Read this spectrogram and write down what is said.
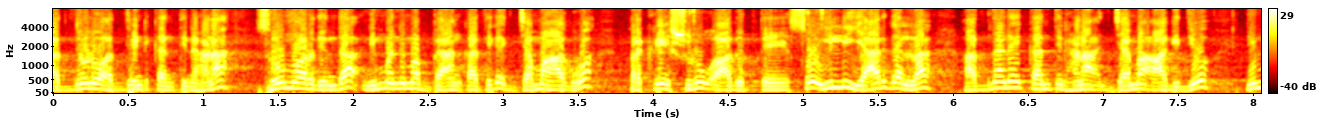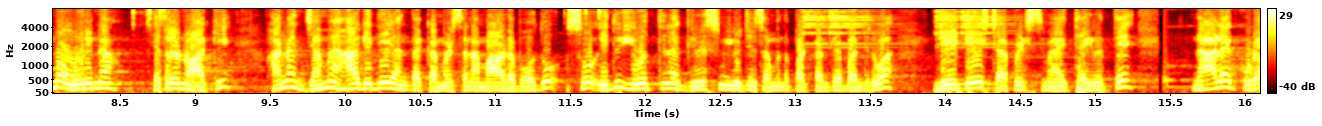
ಹದಿನೇಳು, ಹದಿನೆಂಟು ಕಂತಿನ ಹಣ ಸೋಮವಾರದಿಂದ ನಿಮ್ಮ ನಿಮ್ಮ ಬ್ಯಾಂಕ್ ಖಾತೆಗೆ ಜಮಾ ಆಗುವ ಪ್ರಕ್ರಿಯೆ ಶುರು ಆಗುತ್ತೆ. ಸೊ ಇಲ್ಲಿ ಯಾರಿಗೆಲ್ಲ ಹದಿನಾರನೇ ಕಂತಿನ ಹಣ ಜಮಾ ಆಗಿದೆಯೋ, ನಿಮ್ಮ ಊರಿನ ಹೆಸರನ್ನು ಹಾಕಿ ಹಣ ಜಮಾ ಆಗಿದೆ ಅಂತ ಕಮೆಂಟ್ಸನ್ನು ಮಾಡಬಹುದು. ಸೊ ಇದು ಇವತ್ತಿನ ಗೃಹಲಕ್ಷ್ಮಿ ಯೋಜನೆ ಸಂಬಂಧಪಟ್ಟಂತೆ ಬಂದಿರುವ ಲೇಟೆಸ್ಟ್ ಅಪ್ಡೇಟ್ಸ್ ಮಾಹಿತಿ ಆಗಿರುತ್ತೆ. ನಾಳೆ ಕೂಡ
